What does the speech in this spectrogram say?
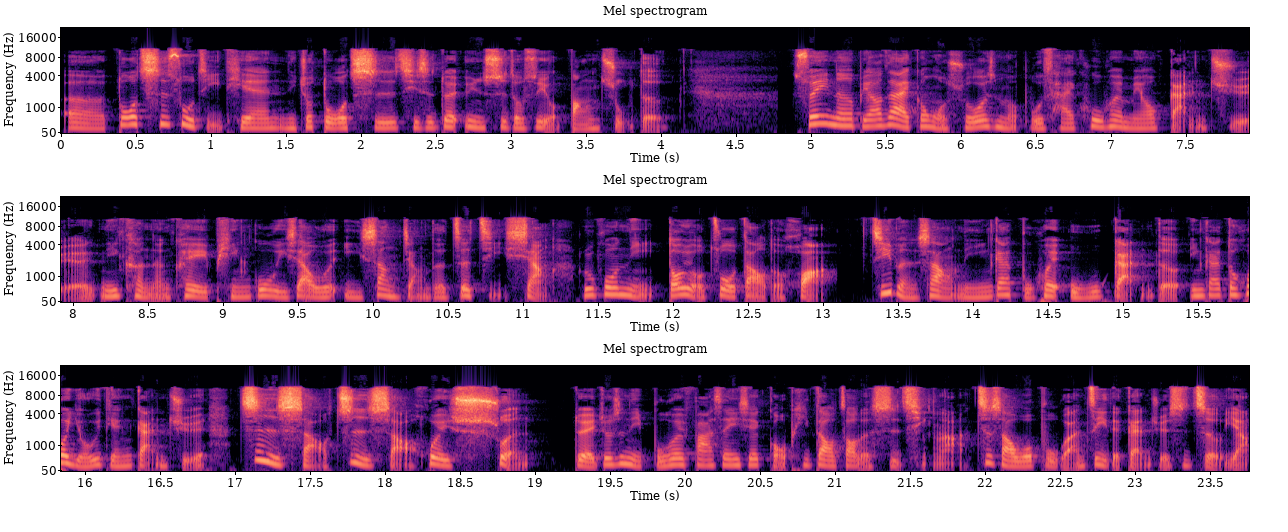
呃，多吃素几天，你就多吃，其实对运势都是有帮助的。所以呢，不要再跟我说为什么补财库会没有感觉。你可能可以评估一下我以上讲的这几项，如果你都有做到的话，基本上你应该不会无感的，应该都会有一点感觉，至少至少会顺。对，就是你不会发生一些狗屁倒灶的事情啦。至少我补完自己的感觉是这样。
